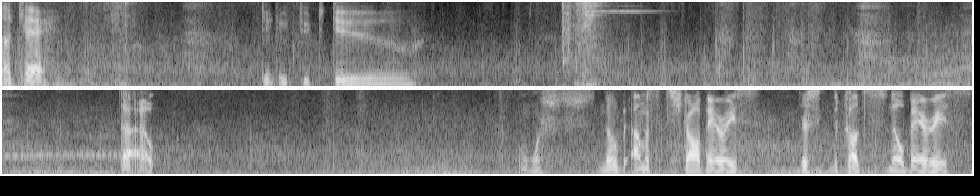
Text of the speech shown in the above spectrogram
Okay. Do do do do do. Oh. Ooh, more snow. I almost said strawberries. There's they're called snowberries.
